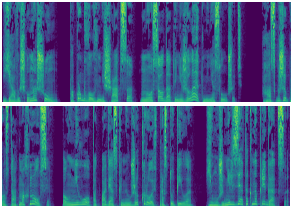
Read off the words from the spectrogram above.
«Я вышел на шум, попробовал вмешаться, но солдаты не желают меня слушать. Аск же просто отмахнулся, а у него под повязками уже кровь проступила. Ему же нельзя так напрягаться».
